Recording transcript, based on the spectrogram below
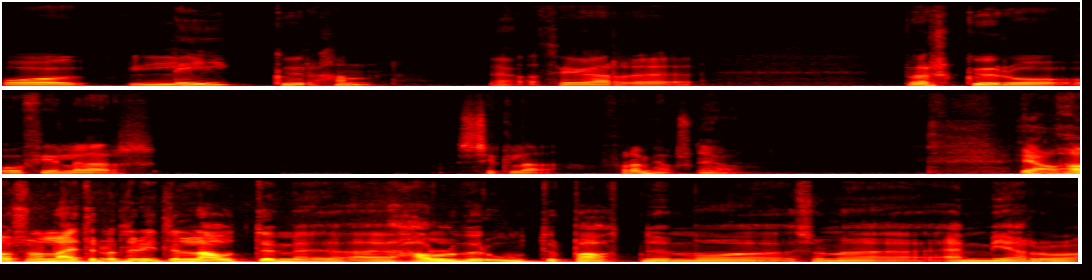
og leikur hann Já. þegar uh, börkur og, og félagar sigla framhjá sko. já. Já, þá svona lætur náttúrulega ítlum látum uh, hálfur út úr bátnum og svona emjar og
